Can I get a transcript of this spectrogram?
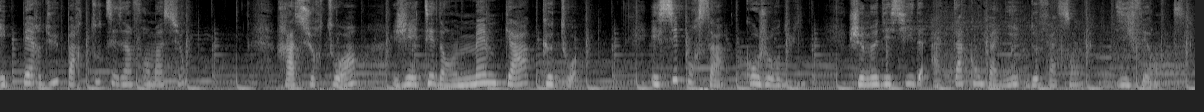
et perdu par toutes ces informations? Rassure-toi, j'ai été dans le même cas que toi. Et c'est pour ça qu'aujourd'hui, je me décide à t'accompagner de façon différente.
